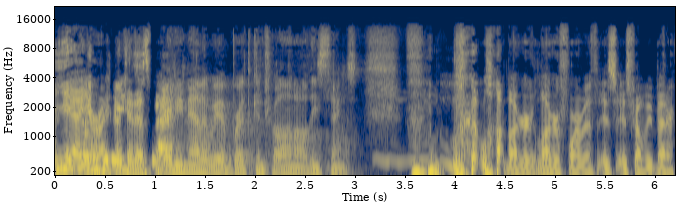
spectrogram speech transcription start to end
yeah, you're right. Okay, that's society bad. now that we have birth control and all these things. longer, longer form of, is, is probably better.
